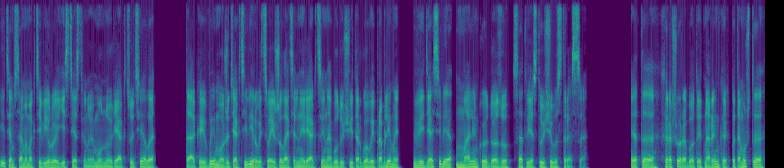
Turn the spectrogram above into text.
и тем самым активируя естественную иммунную реакцию тела, так и вы можете активировать свои желательные реакции на будущие торговые проблемы, введя себе маленькую дозу соответствующего стресса. Это хорошо работает на рынках, потому что,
